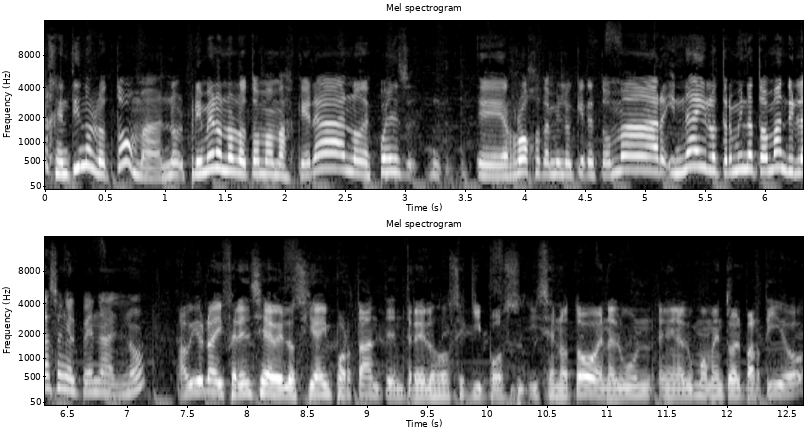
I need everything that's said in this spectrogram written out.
argentino lo toma. No- primero no lo toma Mascherano, después eh, Rojo también lo quiere tomar y nadie lo termina tomando y le hacen el penal, ¿no? Había una diferencia de velocidad importante entre los dos equipos y se notó en algún, en algún momento del partido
